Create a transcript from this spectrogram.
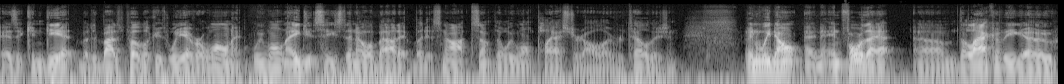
as it can get, but about as public as we ever want it. We want agencies to know about it, but it's not something we want plastered all over television. And we don't, and, and for that, um, the lack of ego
